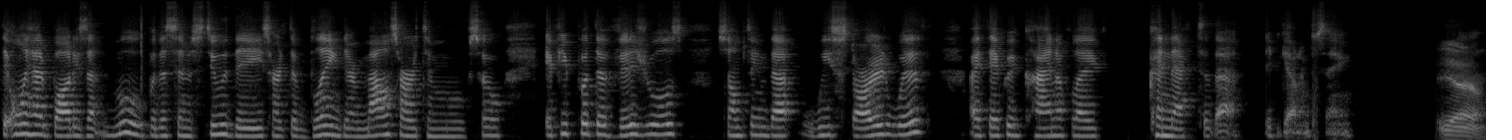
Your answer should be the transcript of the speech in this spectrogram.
They only had bodies that move, but The Sims 2 they start to blink, their mouths start to move. So if you put the visuals, something that we started with, I think we kind of like connect to that, if you get what I'm saying. yeah.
